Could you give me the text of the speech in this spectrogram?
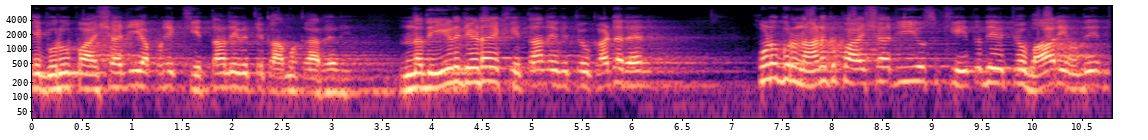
ਕਿ ਗੁਰੂ ਪਾਤਸ਼ਾਹ ਜੀ ਆਪਣੇ ਖੇਤਾਂ ਦੇ ਵਿੱਚ ਕੰਮ ਕਰ ਰਹੇ ਨੇ। ਨਦੀਨ ਜਿਹੜਾ ਇਹ ਖੇਤਾਂ ਦੇ ਵਿੱਚੋਂ ਕੱਢ ਰਹੇ ਨੇ ਹੁਣ ਗੁਰੂ ਨਾਨਕ ਪਾਤਸ਼ਾਹ ਜੀ ਉਸ ਖੇਤ ਦੇ ਵਿੱਚੋਂ ਬਾਹਰ ਆਉਂਦੇ ਨੇ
